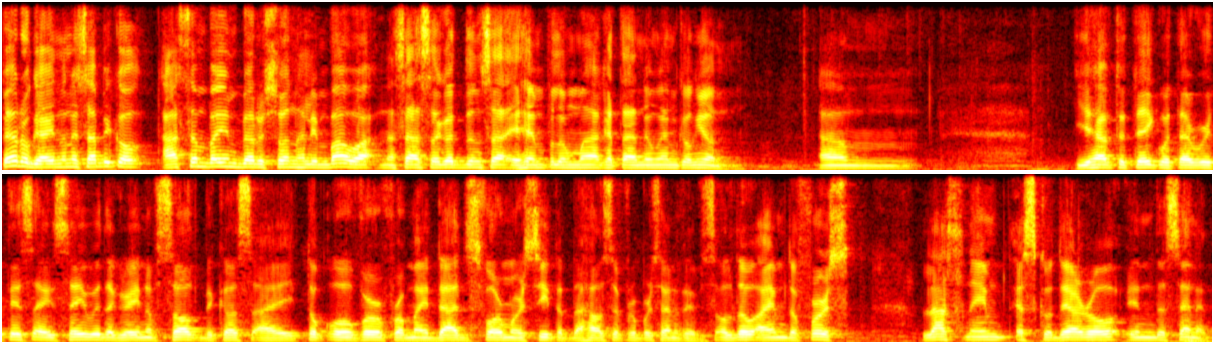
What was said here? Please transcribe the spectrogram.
Pero gaya na nasabi ko, asan ba yung version halimbawa na sasagot dun sa ehemplong mga katanungan kong yon? Um, you have to take whatever it is I say with a grain of salt because I took over from my dad's former seat at the House of Representatives. Although I am the first last named Escudero in the Senate.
